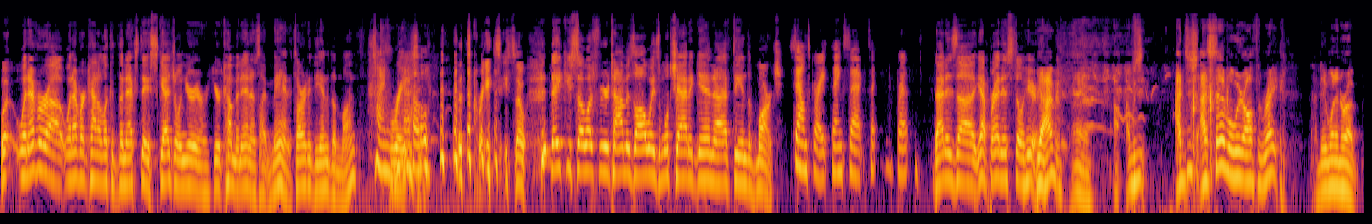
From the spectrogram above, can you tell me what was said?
whenever uh, whenever I kind of look at the next day's schedule and you're you're coming in, I was like, man, it's already the end of the month. It's I crazy. know. it's crazy. So, thank you so much for your time as always, and we'll chat again uh, at the end of March. Sounds great. Thanks, Zach. Th- Brett. That is, uh, yeah, Brett is still here. Yeah, I'm, man, I, I was. I just I said when we were off the rate, I didn't want to interrupt.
